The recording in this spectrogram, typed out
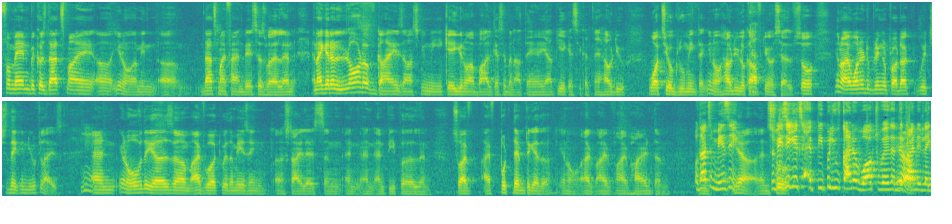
for men because that's my uh, you know i mean um, that's my fan base as well and and i get a lot of guys asking me कि you know आप बाल कैसे बनाते हैं या आप ये कैसे करते हैं how do you what's your grooming tech you know how do you look Yeah. after yourself so you know i wanted to bring a product which they can utilize Hmm. and you know over the years um, i've worked with amazing uh, stylists and, and, and, and people and so i've i've put them together you know i've i've, I've hired them Oh, that's amazing. Yeah, and so, so- basically, it's uh, people you've kind of worked with, and they kind of like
